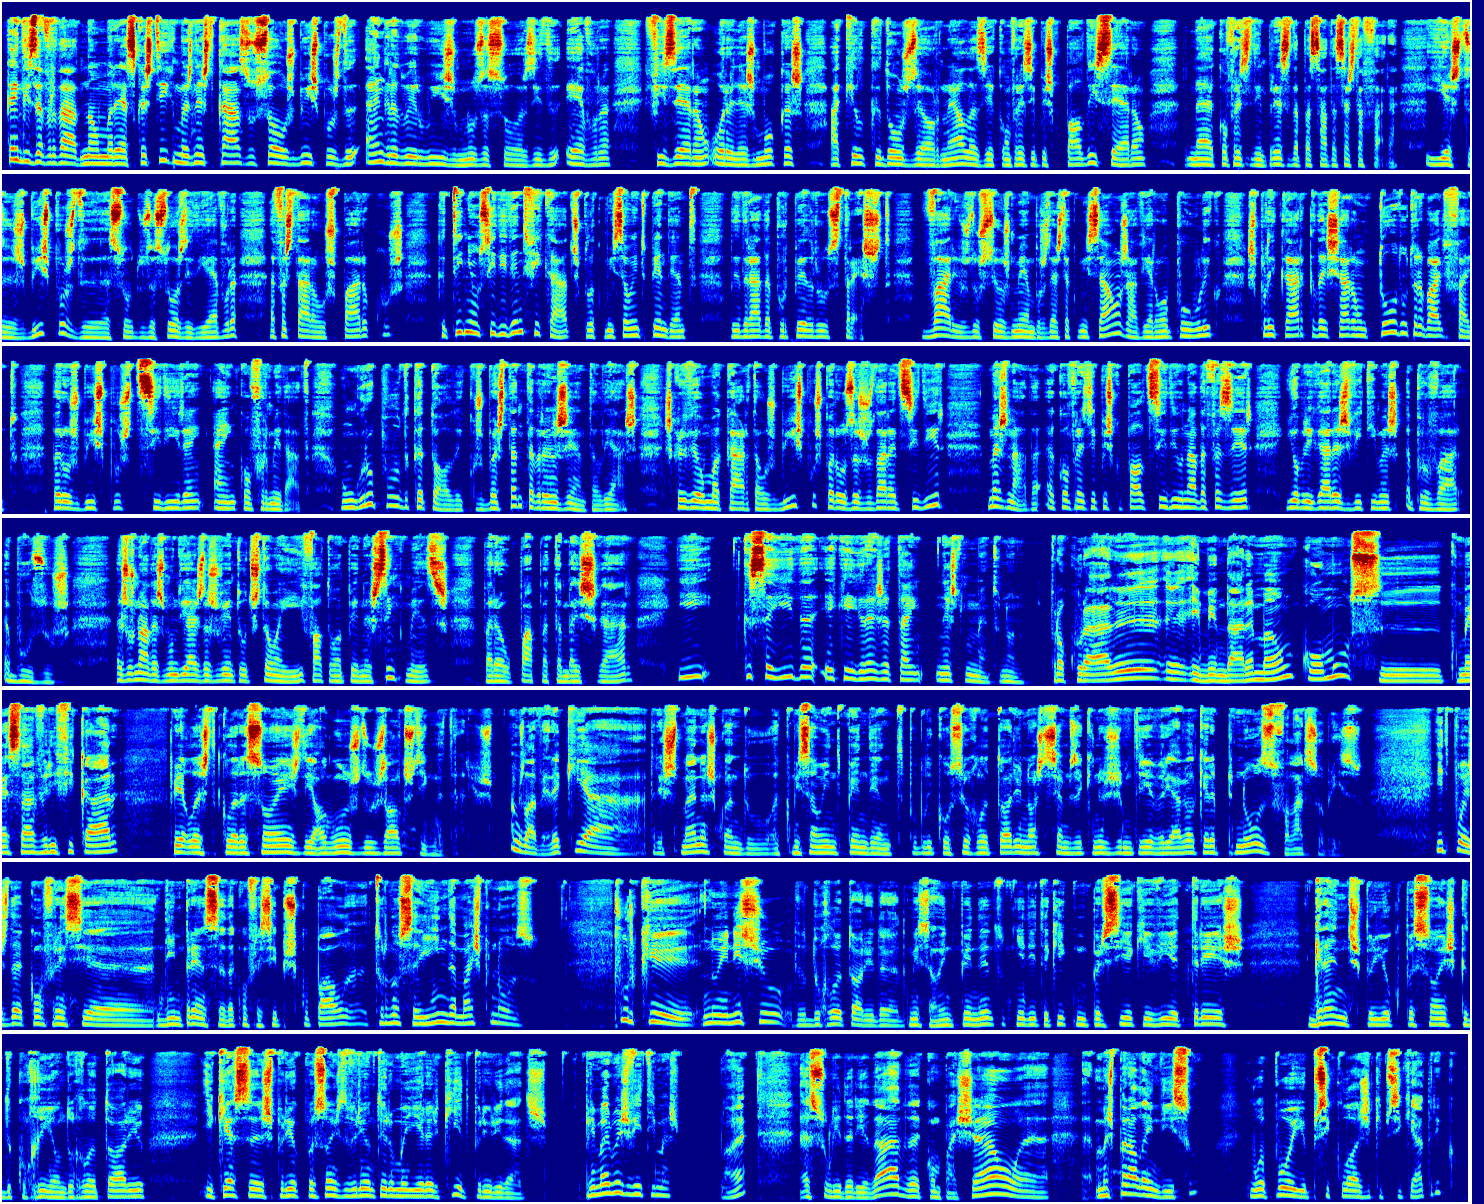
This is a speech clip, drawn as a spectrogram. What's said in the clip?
Quem diz a verdade não merece castigo, mas neste caso só os bispos de Angra do Heroísmo, nos Açores, e de Évora fizeram orelhas mocas àquilo que Dom José Ornelas e a Conferência Episcopal disseram na conferência de imprensa da passada sexta-feira. E estes bispos de, dos Açores e de Évora afastaram os párocos que tinham sido identificados pela Comissão Independente liderada por Pedro Streste. Vários dos seus membros desta comissão já vieram a público explicar que deixaram todo o trabalho feito para os bispos decidirem em conformidade. Um grupo de católicos, bastante abrangente, aliás, escreveu uma carta aos bispos para os ajudar a decidir, mas nada. A Conferência Episcopal decidiu nada fazer e obrigar as vítimas a provar abusos. As Jornadas Mundiais da Juventude estão aí, faltam apenas cinco meses para o Papa também chegar. E que saída é que a Igreja tem neste momento, Nuno? Procurar eh, emendar a mão, como se começa a verificar pelas declarações de alguns dos altos dignatários. Vamos lá ver, aqui há três semanas, quando a Comissão Independente publicou o seu relatório, nós dissemos aqui no Geometria Variável que era penoso falar sobre isso. E depois da conferência de imprensa da Conferência Episcopal, tornou-se ainda mais penoso. Porque no início do, relatório da Comissão Independente, eu tinha dito aqui que me parecia que havia três grandes preocupações que decorriam do relatório e que essas preocupações deveriam ter uma hierarquia de prioridades. Primeiro, as vítimas. Não é? A solidariedade, a compaixão, a... mas para além disso, o apoio psicológico e psiquiátrico,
